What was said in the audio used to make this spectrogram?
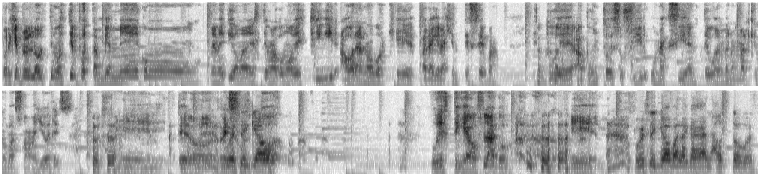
por ejemplo, en los últimos tiempos también me, he como, me he metido más en el tema como de escribir. Ahora no, porque para que la gente sepa, estuve a punto de sufrir un accidente, bueno, menos mal que no pasó a mayores. Eh, pero Hubiese resultó... quedado- Hubiese quedado flaco. Eh, hubiese quedado para la cagada el auto, weón.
